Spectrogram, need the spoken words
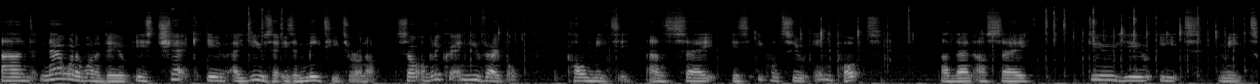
And now what I want to do is check if a user is a meat eater or not. So I'm going to create a new variable called meaty and say is equal to input, and then I'll say, do you eat meat?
